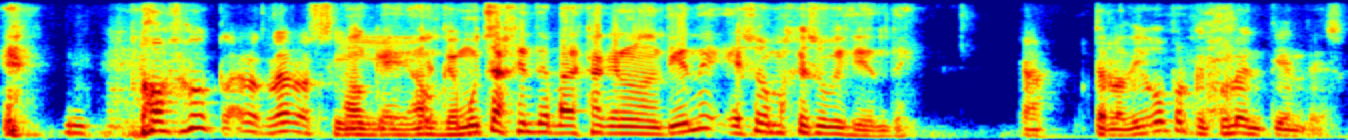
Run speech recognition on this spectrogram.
¿eh? No, no, claro, claro, sí. Aunque, aunque mucha gente parezca que no lo entiende, eso es más que suficiente. Te lo digo porque tú lo entiendes.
